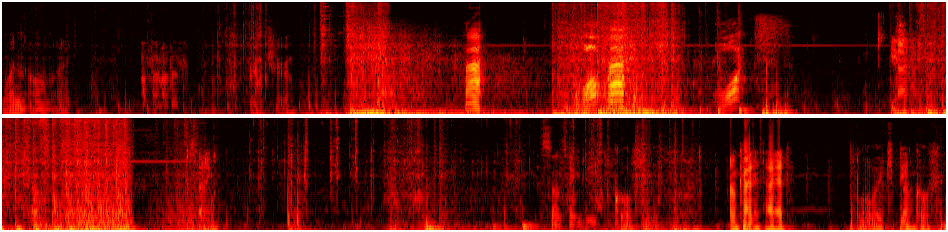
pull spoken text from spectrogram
When aren't I? True, true. Ha! What? Ha! What? He's hacking. Oh. Just saying. It's not take B. Coffin. I'm kinda tired. Low HP Oh. coffin.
